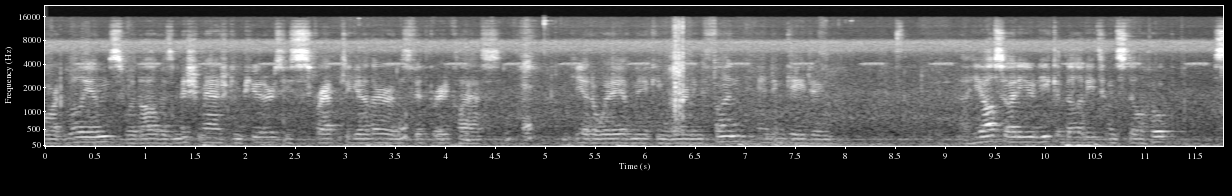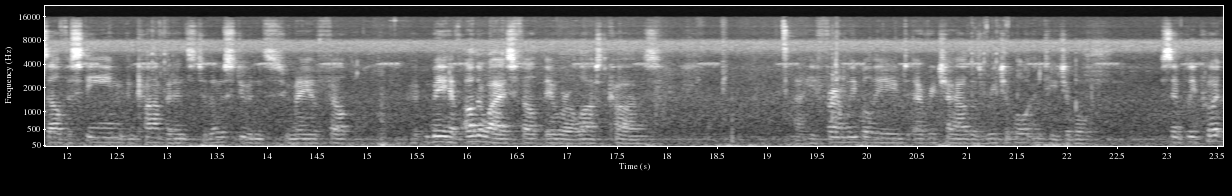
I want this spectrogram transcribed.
or at Williams with all of his mishmash computers he scrapped together in his fifth grade class, he had a way of making learning fun and engaging. Uh, he also had a unique ability to instill hope, self-esteem, and confidence to those students who may have felt, may have otherwise felt they were a lost cause. Uh, he firmly believed every child was reachable and teachable. Simply put,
